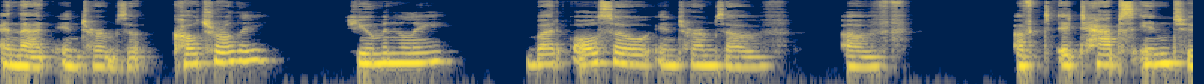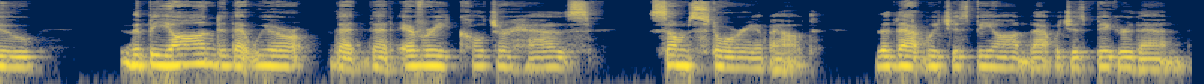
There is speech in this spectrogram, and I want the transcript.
And that in terms of culturally, humanly, but also in terms of of of it taps into the beyond that we are that that every culture has some story about that that which is beyond that which is bigger than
